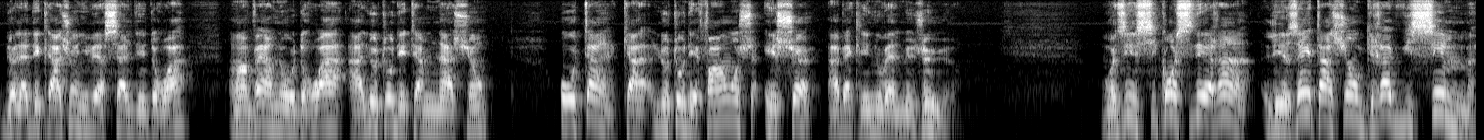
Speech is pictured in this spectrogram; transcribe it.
de la Déclaration universelle des droits, envers nos droits à l'autodétermination, autant qu'à l'autodéfense, et ce, avec les nouvelles mesures. On dit ici, considérant les intentions gravissimes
